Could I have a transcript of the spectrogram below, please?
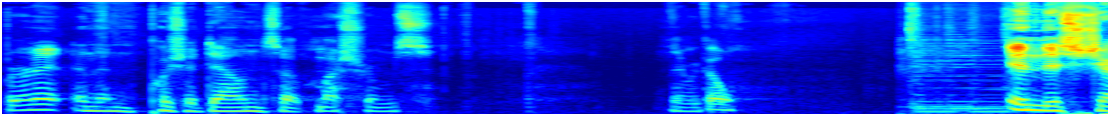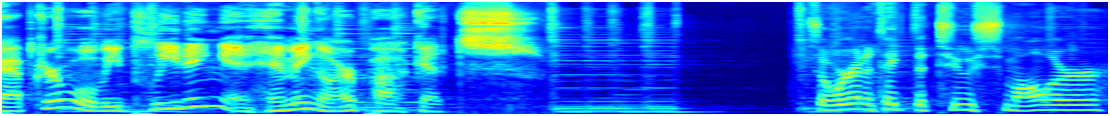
burn it and then push it down so it mushrooms. There we go. In this chapter, we'll be pleating and hemming our pockets. So we're going to take the two smaller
